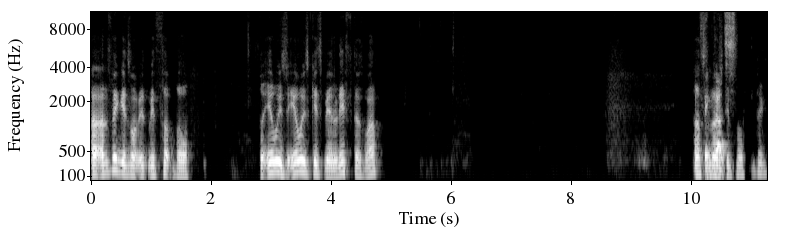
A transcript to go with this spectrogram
Uh, and the thing is, like with, with football, but he always he always gives me a lift as well. That's the think most that's- important thing.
